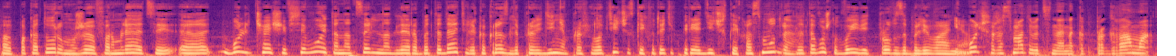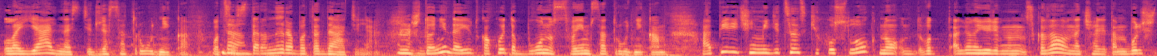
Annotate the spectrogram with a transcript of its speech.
э, по которым уже оформляется. Э, более чаще всего это нацелено для работодателя как раз для проведения профилактических вот этих периодических осмотров, да. для того, чтобы выявить профзаболевания. И больше рассматривается, наверное, как программа лояльности для сотрудников вот да. со стороны работодателя, угу. что они дают какой-то бонус своим сотрудникам. А перечень медицинских услуг, ну, вот Алена Юрьевна сказала вначале, там больше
